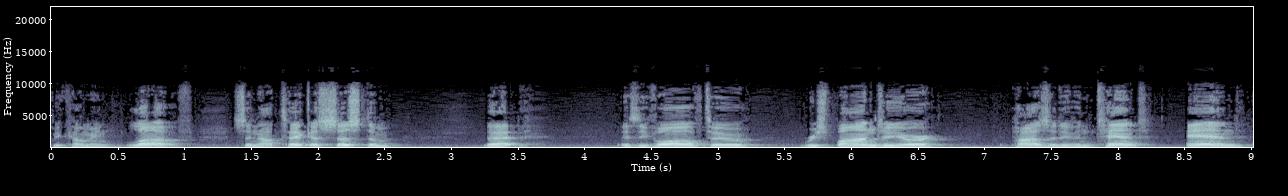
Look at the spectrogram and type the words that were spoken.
becoming love. So now take a system that is evolved to respond to your positive intent and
